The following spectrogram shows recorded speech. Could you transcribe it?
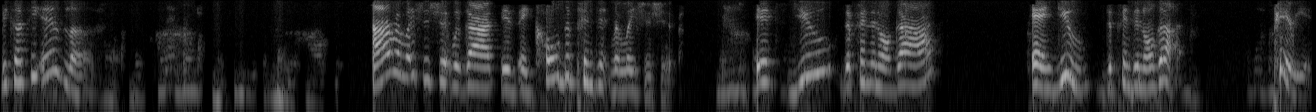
because he is love. Our relationship with God is a codependent relationship. It's you dependent on God and you dependent on God. Period.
